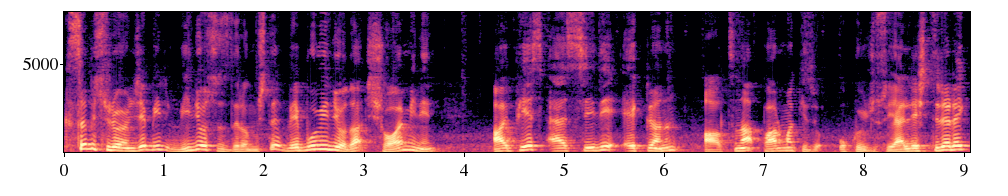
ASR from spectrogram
Kısa bir süre önce bir video sızdırılmıştı ve bu videoda Xiaomi'nin IPS LCD ekranın altına parmak izi okuyucusu yerleştirerek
